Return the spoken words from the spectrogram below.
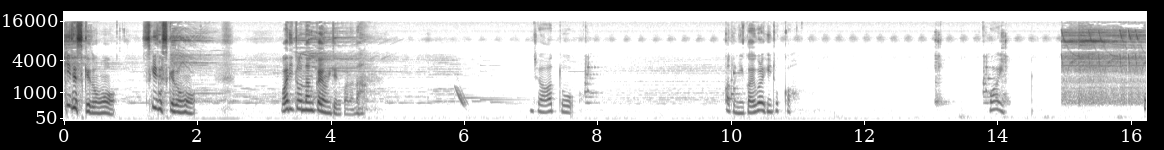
きですけども好きですけども割と何回も見てるからな。じゃああとあと2回ぐらい引いとくか。わい。お。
